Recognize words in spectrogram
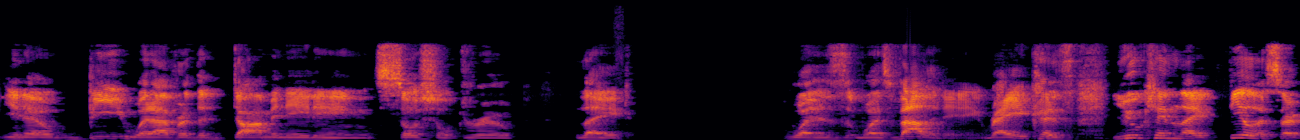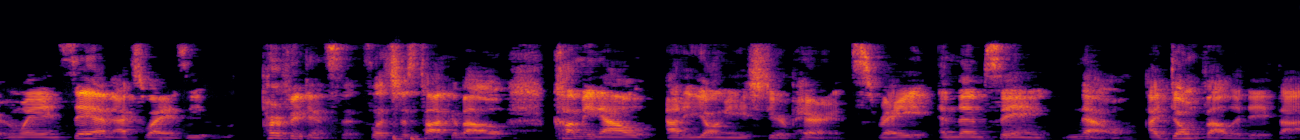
you know, be whatever the dominating social group like was was validating, right? Because you can like feel a certain way and say I'm X, Y, and Z. Perfect instance. Let's just talk about coming out at a young age to your parents, right? And them saying, no, I don't validate that.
